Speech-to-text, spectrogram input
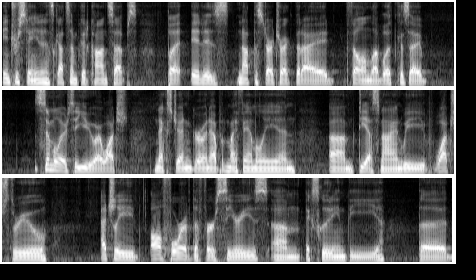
interesting and it's got some good concepts, but it is not the Star Trek that I fell in love with because I, similar to you, I watched Next Gen growing up with my family and um, DS9. We watched through actually all four of the first series, um, excluding the the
